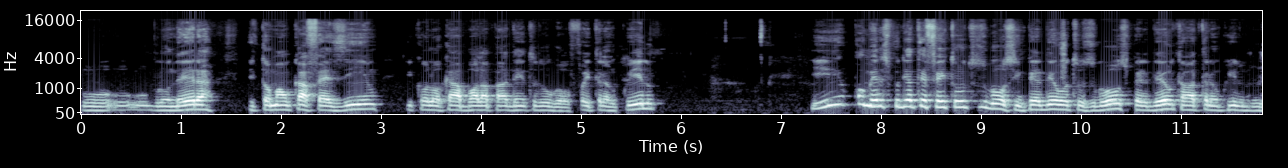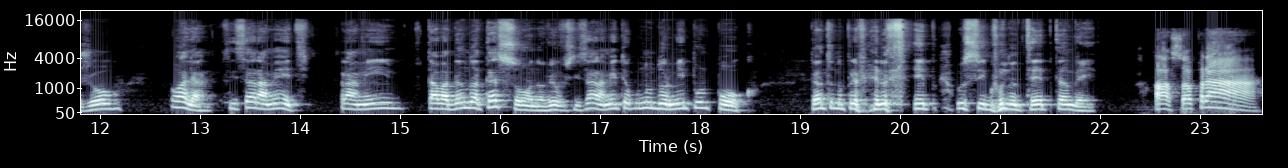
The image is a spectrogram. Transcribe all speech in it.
o, o Bruneira, de tomar um cafezinho e colocar a bola para dentro do gol. Foi tranquilo. E o Palmeiras podia ter feito outros gols, sim. Perdeu outros gols, perdeu, estava tranquilo no jogo. Olha, sinceramente, para mim estava dando até sono, viu? Sinceramente, eu não dormi por pouco. Tanto no primeiro tempo, o segundo tempo também. Ó, só para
